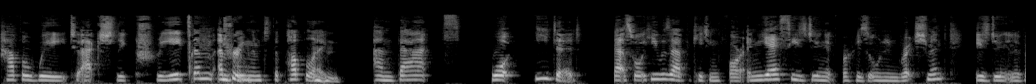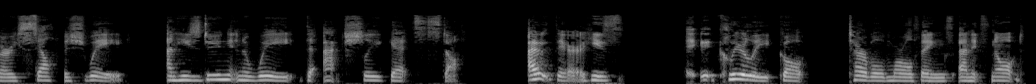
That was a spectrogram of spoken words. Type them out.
have a way to actually create them and True. bring them to the public. Mhm. And that's what he did. That's what he was advocating for. And yes, he's doing it for his own enrichment. He's doing it in a very selfish way. And he's doing it in a way that actually gets stuff out there. He's it clearly got terrible moral things and it's not,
